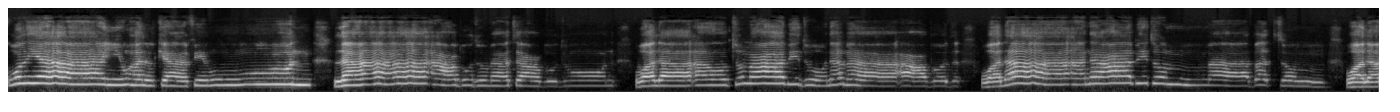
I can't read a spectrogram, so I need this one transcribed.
قل يا أيها الكافرون لا أعبد ما تعبدون ولا أنتم عابدون ما أعبد ولا أنا عابد ما عبدتم ولا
